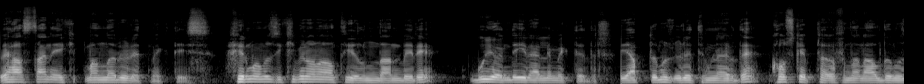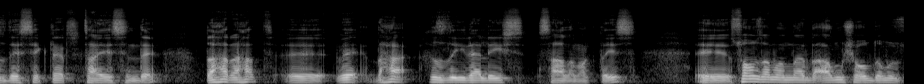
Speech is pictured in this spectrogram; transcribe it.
ve hastane ekipmanları üretmekteyiz. Firmamız 2016 yılından beri bu yönde ilerlemektedir. Yaptığımız üretimlerde COSGAP tarafından aldığımız destekler sayesinde daha rahat e, ve daha hızlı ilerleyiş sağlamaktayız. E, son zamanlarda almış olduğumuz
